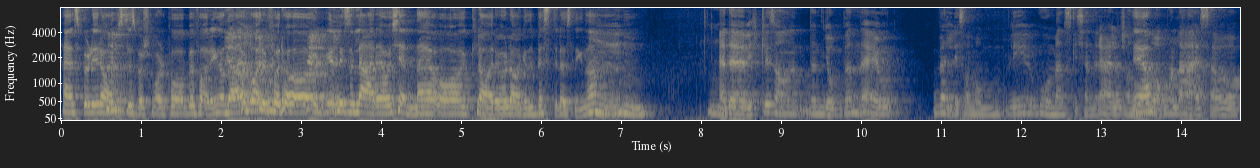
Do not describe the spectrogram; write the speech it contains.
Jeg spør de rareste spørsmål på befaring, og det er jo bare for å liksom lære å kjenne og klare å lage de beste løsningene. Mm. Mm. Er Det er virkelig sånn, Den jobben er jo veldig sånn å bli gode menneskekjennere. Eller sånn, Ja. å, må lære seg å,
